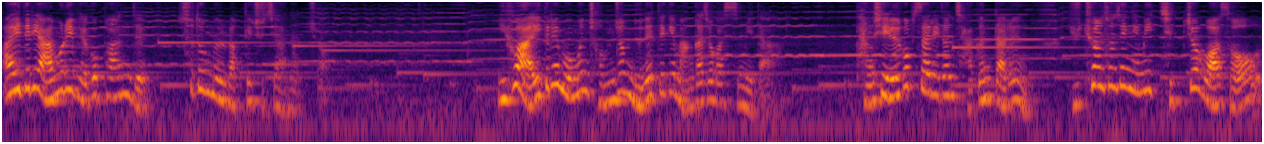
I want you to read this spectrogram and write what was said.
아이들이 아무리 배고파 한들 수돗물밖에 주지 않았죠. 이후 아이들의 몸은 점점 눈에 띄게 망가져 갔습니다. 당시 7살이던 작은 딸은 유치원 선생님이 직접 와서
